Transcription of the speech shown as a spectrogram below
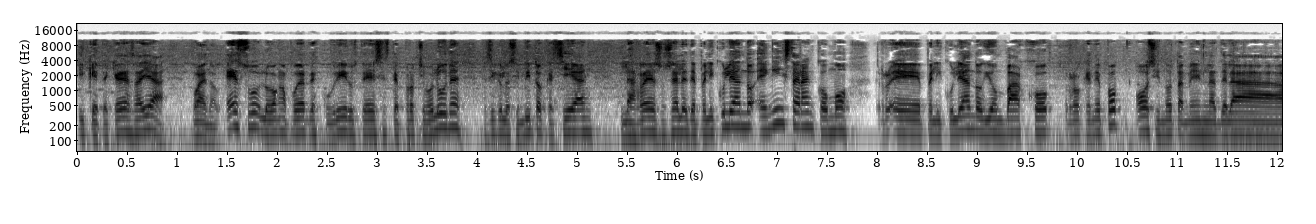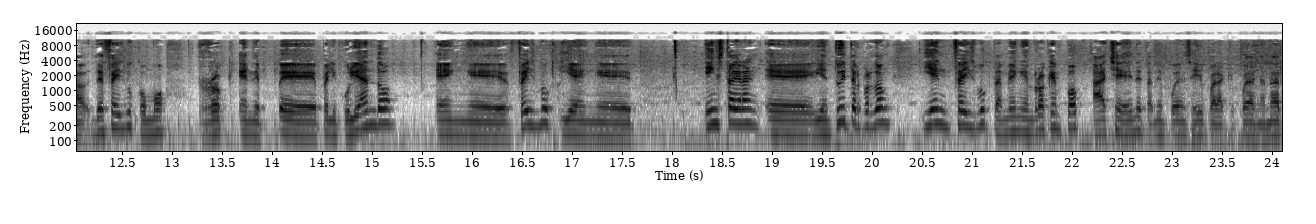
y que te quedes allá. Bueno, eso lo van a poder descubrir ustedes este próximo lunes, así que los invito a que sigan las redes sociales de Peliculeando en Instagram como eh, Peliculeando-Rock N Pop, o si no también las de la de Facebook como Rock N eh, Peliculeando en eh, Facebook y en Instagram y en Twitter, perdón, y en Facebook también en Rock and Pop HN también pueden seguir para que puedan ganar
